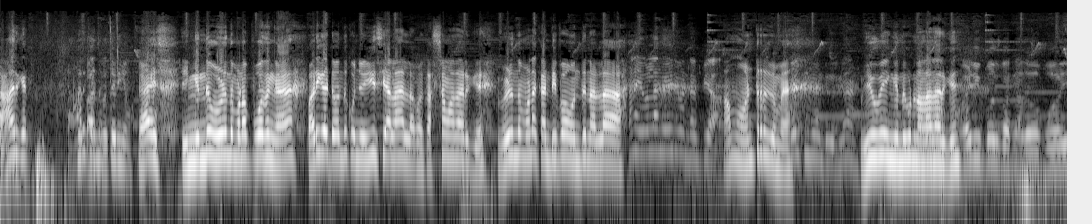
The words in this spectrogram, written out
யாருக்கு தெரியும்? இங்கிருந்து விழுந்தோம்னா போதுங்க. படிக்கட்டு வந்து கொஞ்சம் ஈஸியாலாம் இல்லை கொஞ்சம் கஷ்டமா தான் இருக்கு. விழுந்தோம்னா கண்டிப்பா வந்து நல்லா ஆமா வந்துட்டு இருக்குமே வியூவே இங்க இருந்து கூட நல்லா தான் இருக்கு வழி போகுது பாருங்க அதோ போய்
